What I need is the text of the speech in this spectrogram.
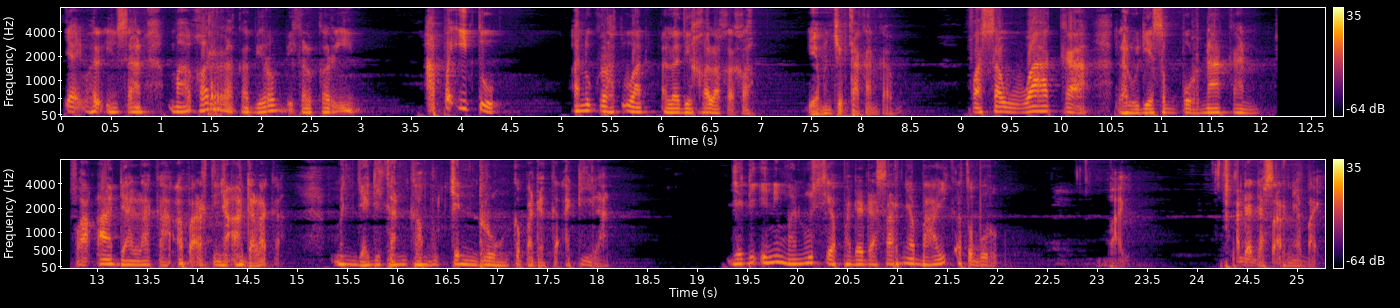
Ya wahai insan magharraka bi rabbikal karim. Apa itu anugerah Tuhan? Alladzi khalaqaka. Dia menciptakan kamu. Fasawwaka. Lalu dia sempurnakan Fa'adalaka, apa artinya adalaka? Menjadikan kamu cenderung kepada keadilan. Jadi ini manusia pada dasarnya baik atau buruk? Baik. Pada dasarnya baik.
